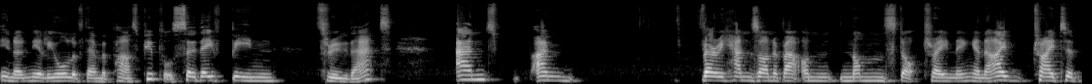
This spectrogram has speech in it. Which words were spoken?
you know, nearly all of them are past pupils, so they've been through that, and I'm very hands on about on non-stop training, and I try to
